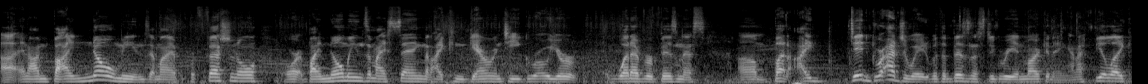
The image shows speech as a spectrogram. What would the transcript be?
uh, and I'm by no means am I a professional, or by no means am I saying that I can guarantee grow your whatever business. Um, but I did graduate with a business degree in marketing, and I feel like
